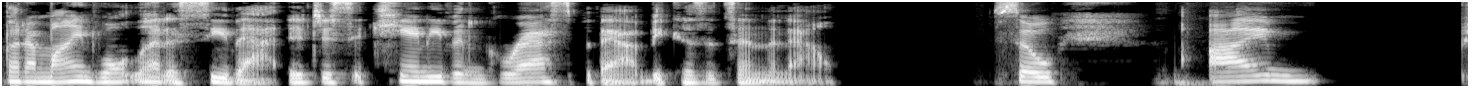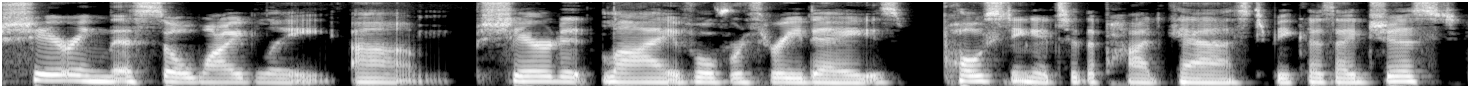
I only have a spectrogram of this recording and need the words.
but our mind won't let us see that. It just, it can't even grasp that because it's in the now. So I'm sharing this so widely, um, shared it live over three days, posting it to the podcast because I just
